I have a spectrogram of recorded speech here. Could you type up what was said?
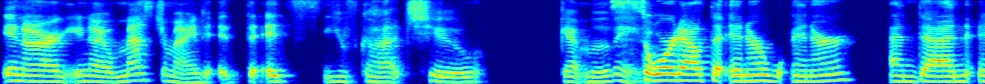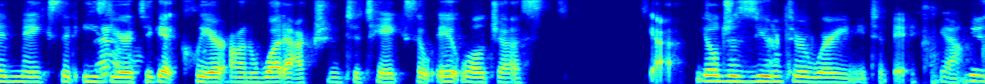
in our, you know, mastermind. It, it's you've got to get moving, sort out the inner inner, and then it makes it easier yeah. to get clear on what action to take. So it will just yeah you'll just zoom through where you need to be. Yeah. You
